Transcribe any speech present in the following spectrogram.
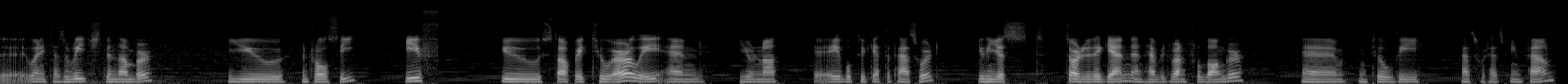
uh, when it has reached the number you control C. If you stop it too early and you're not able to get the password, you can just start it again and have it run for longer um, until the password has been found.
